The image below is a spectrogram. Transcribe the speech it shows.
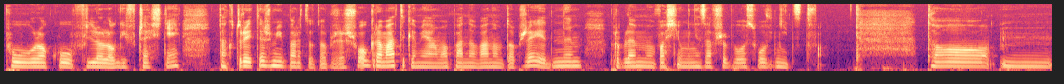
pół roku filologii wcześniej, na której też mi bardzo dobrze szło, gramatykę miałam opanowaną dobrze, jedynym problemem właśnie u mnie zawsze było słownictwo. To, mm,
